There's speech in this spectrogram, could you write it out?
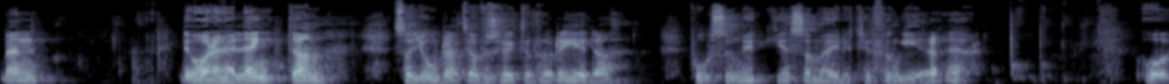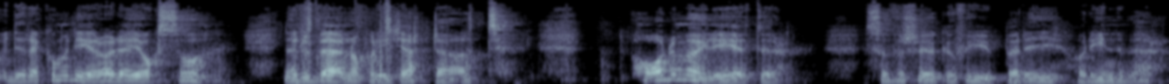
Men det var den här längtan som gjorde att jag försökte få reda på så mycket som möjligt. Hur fungerar det här? Och det rekommenderar jag dig också när du bär något på ditt hjärta att har du möjligheter så försök att fördjupa dig i vad det innebär.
